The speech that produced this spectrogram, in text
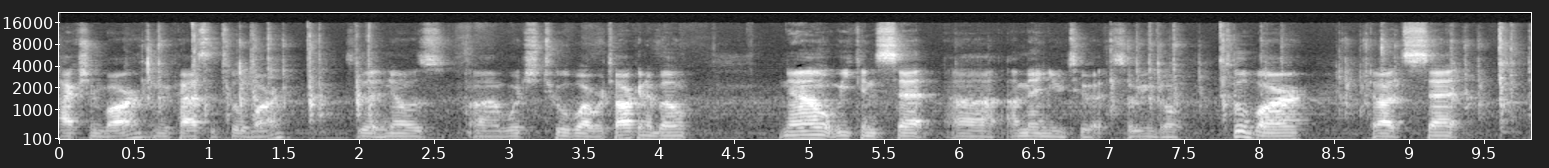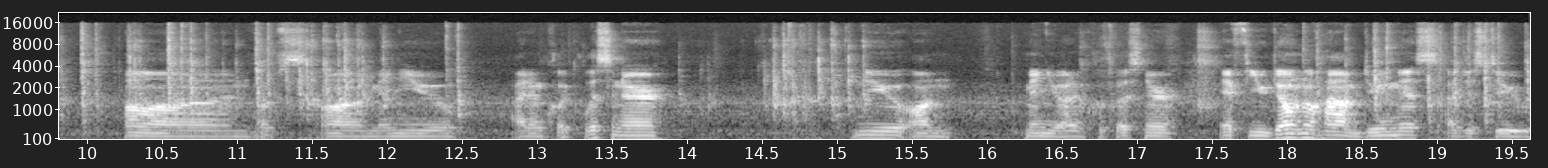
action bar, and we pass the toolbar so that it knows uh, which toolbar we're talking about. Now we can set uh, a menu to it. So we can go toolbar dot set on oops, on menu item click listener new on menu item click listener. If you don't know how I'm doing this, I just do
